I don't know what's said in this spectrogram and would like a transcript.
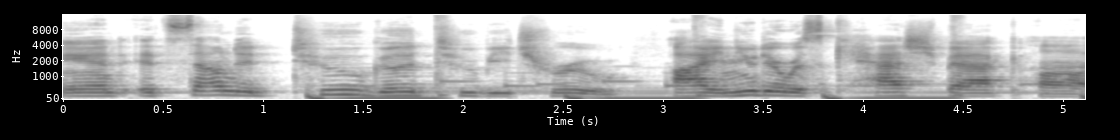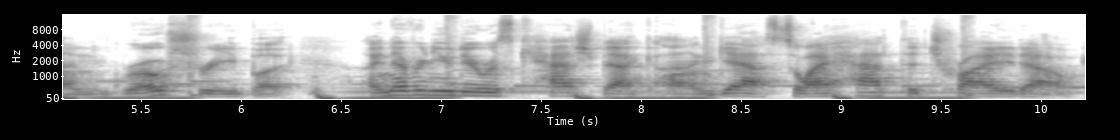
And it sounded too good to be true. I knew there was cash back on grocery, but I never knew there was cash back on gas, so I had to try it out.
